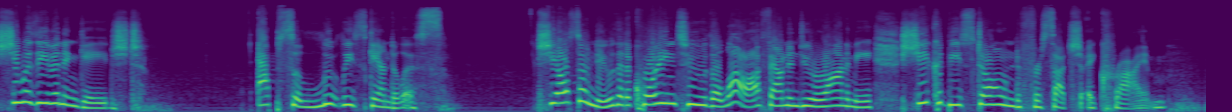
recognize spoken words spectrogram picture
She was even engaged. Absolutely scandalous. She also knew that according to the law found in Deuteronomy, she could be stoned for such a crime.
